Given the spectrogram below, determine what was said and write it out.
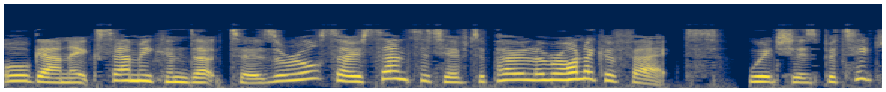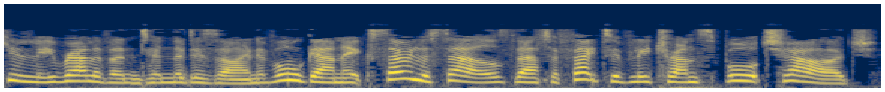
Organic semiconductors are also sensitive to polaronic effects, which is particularly relevant in the design of organic solar cells that effectively transport charge.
